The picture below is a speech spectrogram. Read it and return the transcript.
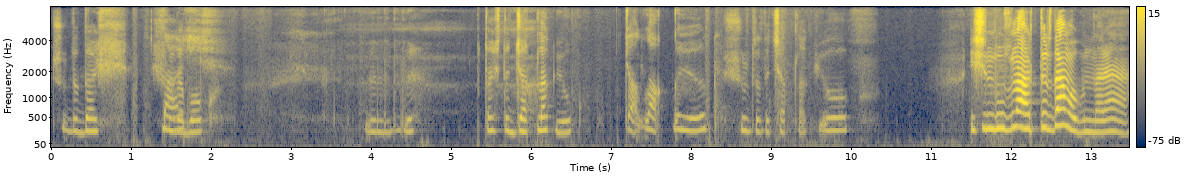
Şurada daş. Şurada Daş. bok. Bu taşta çatlak yok. Çatlaklık. Şurada da çatlak yok. İşin dozunu arttırdı ama bunlar ha.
